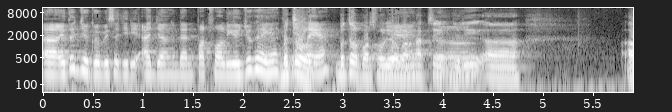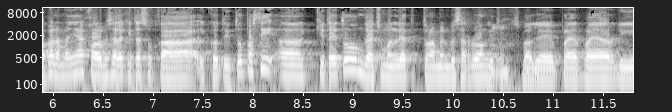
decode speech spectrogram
eh, itu juga bisa jadi ajang dan portfolio juga ya betul ya. betul portfolio Oke, banget sih heeh. jadi eh, apa namanya kalau misalnya kita suka ikut itu pasti eh, kita itu nggak cuma lihat turnamen besar doang gitu. Sebagai player-player di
